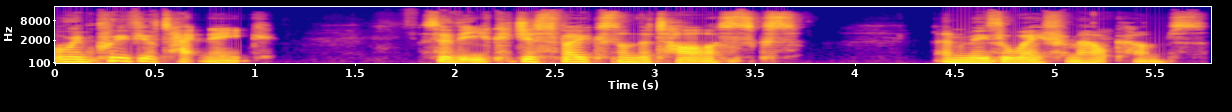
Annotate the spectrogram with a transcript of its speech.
or improve your technique so that you could just focus on the tasks and move away from outcomes?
